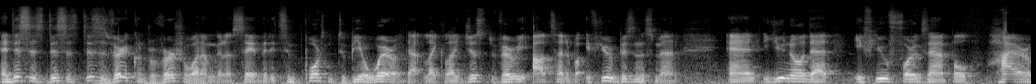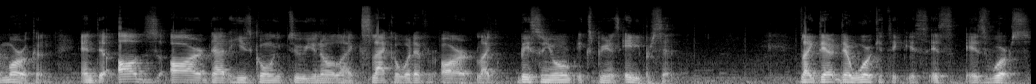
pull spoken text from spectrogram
and this is this is this is very controversial what i'm gonna say but it's important to be aware of that like like just very outside about if you're a businessman and you know that if you for example hire a moroccan and the odds are that he's going to you know like slack or whatever are like based on your experience 80% like their, their work ethic is, is is worse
